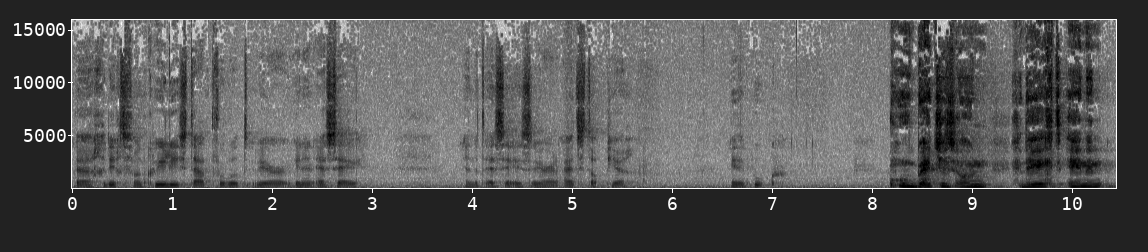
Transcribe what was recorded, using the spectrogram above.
eh, gedicht van Creeley staat bijvoorbeeld weer in een essay. En dat essay is weer een uitstapje in het boek. Hoe bed je zo'n gedicht in een...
